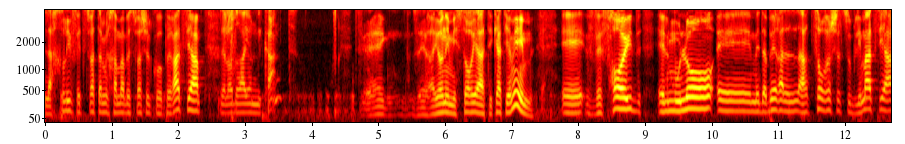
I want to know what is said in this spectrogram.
להחליף את שפת המלחמה בשפה של קואופרציה. זה לא עוד רעיון מקאנט? זה, זה רעיון עם היסטוריה עתיקת ימים. כן. ופרויד אל מולו מדבר על הצורך של סובלימציה,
